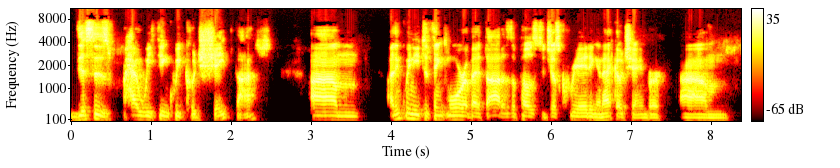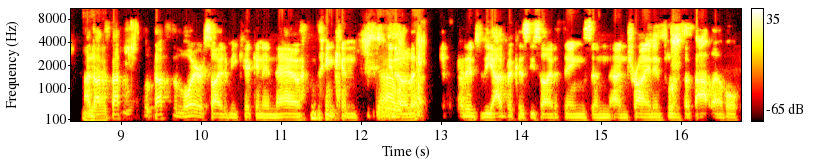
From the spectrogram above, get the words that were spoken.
This is how we think we could shape that. Um, I think we need to think more about that as opposed to just creating an echo chamber. Um, and yeah. that's, that's, that's the lawyer side of me kicking in now, thinking, you know, like, get into the advocacy side of things and, and try and influence at that level.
